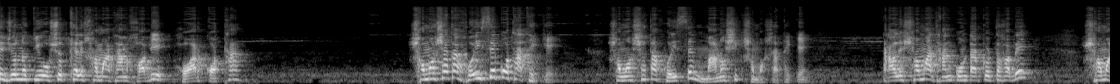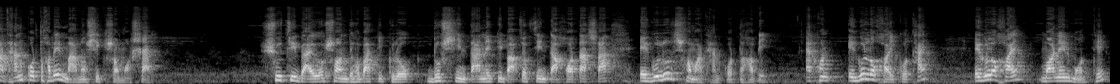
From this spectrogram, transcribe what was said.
এর জন্য কি ওষুধ খেলে সমাধান হবে? হওয়ার কথা। সমস্যাটা হয়েছে কোথা থেকে? সমস্যাটা হয়েছে মানসিক সমস্যা থেকে। তাহলে সমাধান কোনটার করতে হবে? সমাধান করতে হবে মানসিক সমস্যার। সূচিবায়ু সন্দেহবাতিক রোগ, দুশ্চিন্তা, নেতিবাচক চিন্তা, হতাশা, এগুলোর সমাধান করতে হবে। এখন এগুলো হয় কোথায়? এগুলো হয় মনের মধ্যে।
